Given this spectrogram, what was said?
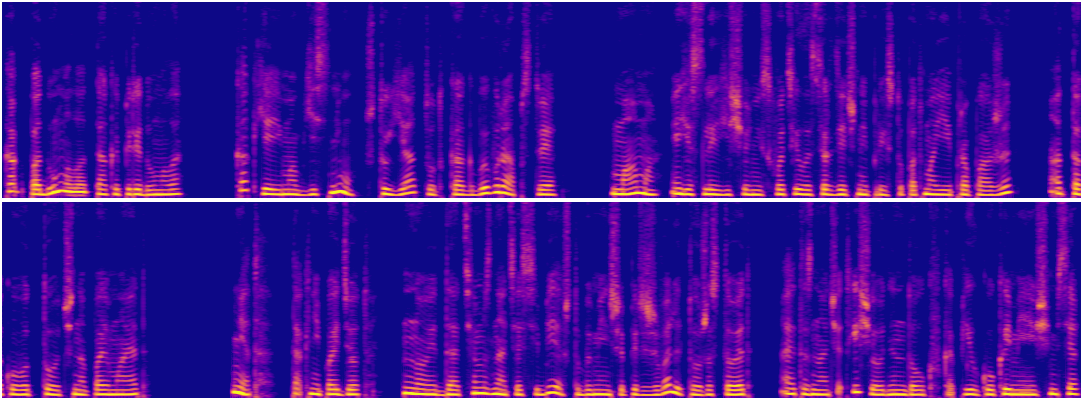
Как подумала, так и передумала. Как я им объясню, что я тут как бы в рабстве? Мама, если еще не схватила сердечный приступ от моей пропажи, от такого точно поймает. Нет, так не пойдет. Но и дать им знать о себе, чтобы меньше переживали, тоже стоит. А это значит еще один долг в копилку к имеющимся.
